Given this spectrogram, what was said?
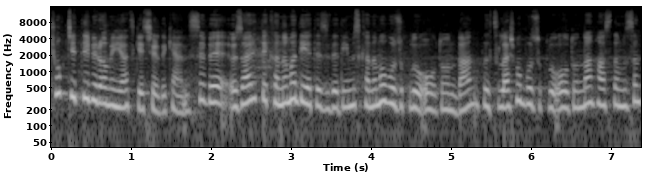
Çok ciddi bir ameliyat geçirdi kendisi ve özellikle kanama diyetezi dediğimiz kanama bozukluğu olduğundan, pıhtılaşma bozukluğu olduğundan hastamızın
